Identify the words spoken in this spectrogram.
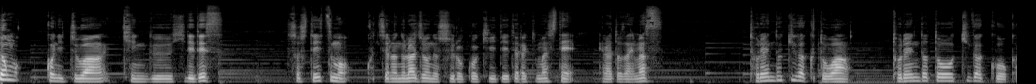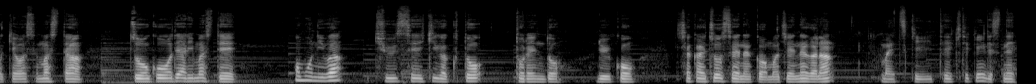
どうも、こんにちは。キングヒデです。そしていつもこちらのラジオの収録を聞いていただきましてありがとうございます。トレンド企画とは、トレンドと企画を掛け合わせました造語でありまして、主には旧世企画とトレンド、流行、社会情勢なんかを交えながら、毎月定期的にですね、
